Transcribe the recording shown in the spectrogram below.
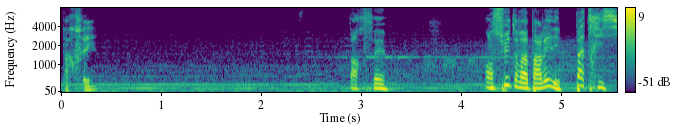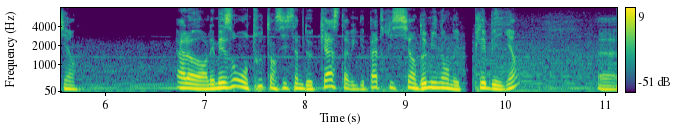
parfait. Parfait. Ensuite, on va parler des patriciens. Alors, les maisons ont tout un système de caste avec des patriciens dominants des plébéiens. Euh,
